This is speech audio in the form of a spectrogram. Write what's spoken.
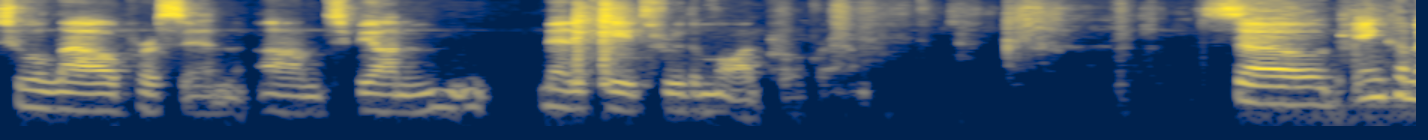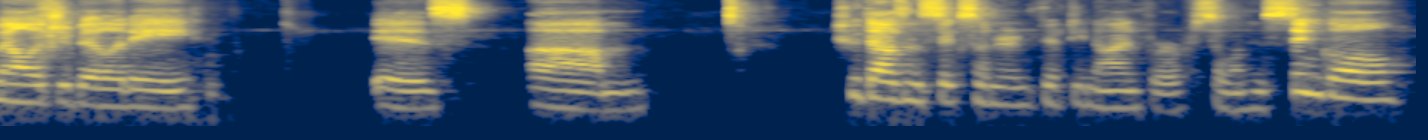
to allow a person um, to be on Medicaid through the MAWD program. So income eligibility is um, 2,659 for someone who's single.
